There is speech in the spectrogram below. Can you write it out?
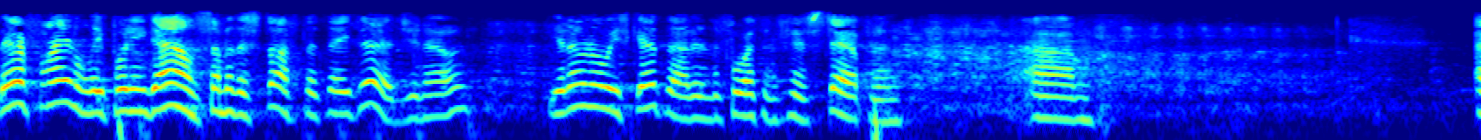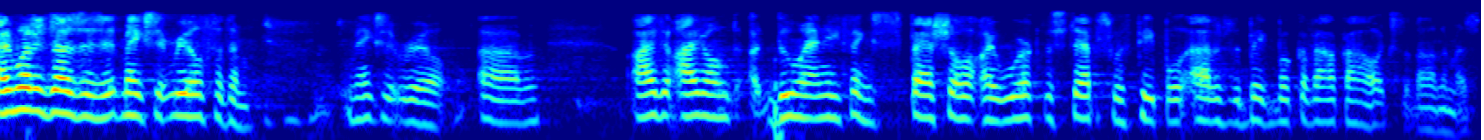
They're finally putting down some of the stuff that they did, you know. You don't always get that in the fourth and fifth step. And, um, and what it does is it makes it real for them. It makes it real. Um, I, I don't do anything special. I work the steps with people out of the big book of Alcoholics Anonymous.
